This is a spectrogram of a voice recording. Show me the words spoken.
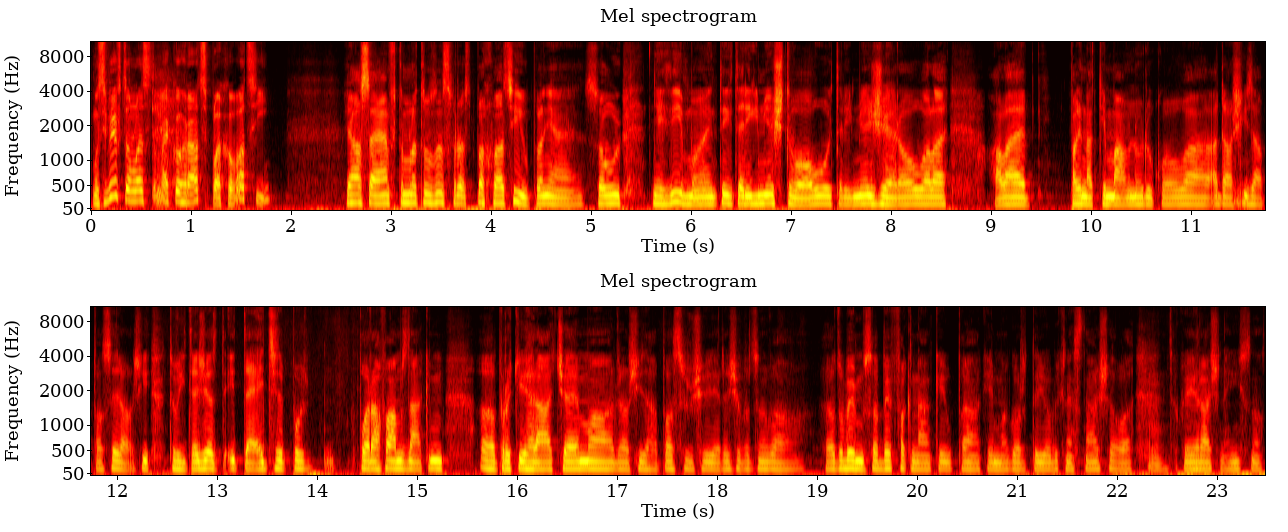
musí být v tomhle tom jako hrát splachovací? Já jsem v tomhle tom jsem splachovací úplně. Jsou některé momenty, které mě štvou, které mě žerou, ale, ale pak nad tím mávnu rukou a, a další zápasy, další. To víte, že i teď se po, porafám s nějakým uh, protihráčem a další zápas už jedeš od znova. Jo, to by musel být fakt nějaký úplně nějaký magor, který bych nesnášel, ale hmm. takový hráč není snad.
